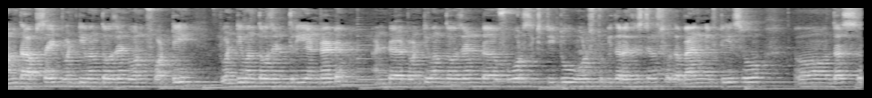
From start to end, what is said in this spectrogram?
on the upside 21140 21300 and uh, 21462 volts to be the resistance for the bank nifty so uh, thus uh,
